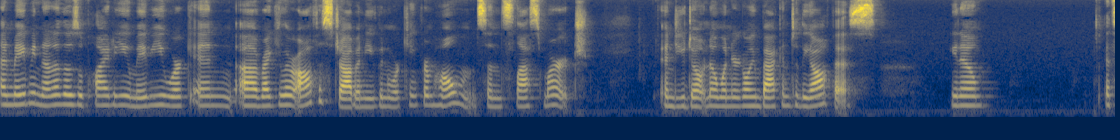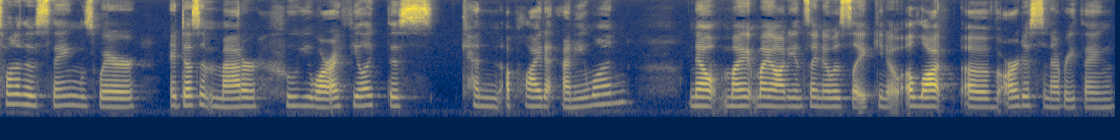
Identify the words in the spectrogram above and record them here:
and maybe none of those apply to you. Maybe you work in a regular office job and you've been working from home since last March, and you don't know when you're going back into the office. You know, it's one of those things where it doesn't matter who you are. I feel like this can apply to anyone. Now, my my audience I know is like, you know, a lot of artists and everything,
